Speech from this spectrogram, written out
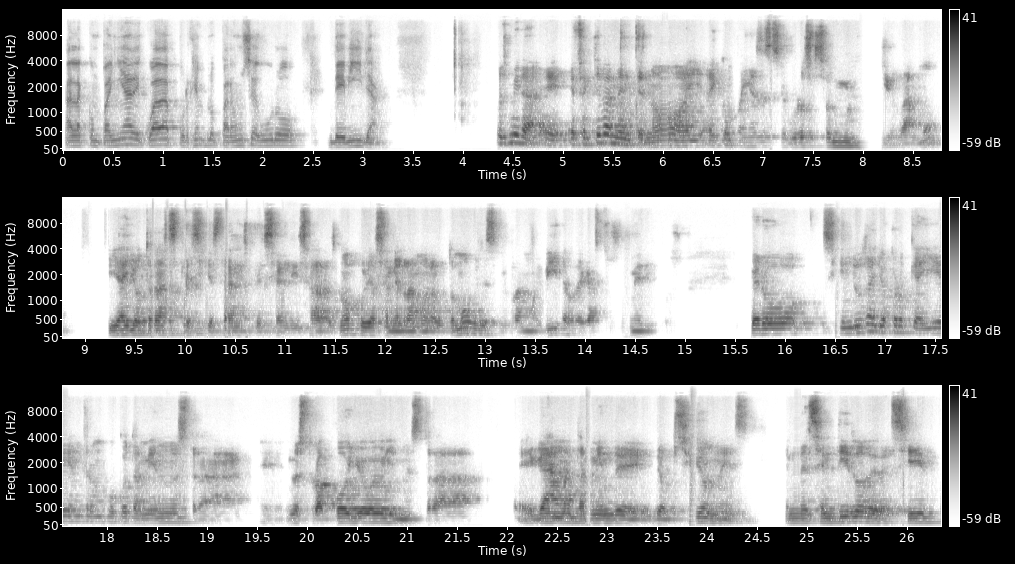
a la compañía adecuada, por ejemplo, para un seguro de vida? Pues mira, eh, efectivamente, ¿no? Hay, hay compañías de seguros que son multiramo y hay otras que sí están especializadas, ¿no? Podrías en el ramo de automóviles, en el ramo de vida o de gastos médicos. Pero sin duda yo creo que ahí entra un poco también nuestra, eh, nuestro apoyo y nuestra eh, gama también de, de, opciones, en el sentido de decir,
